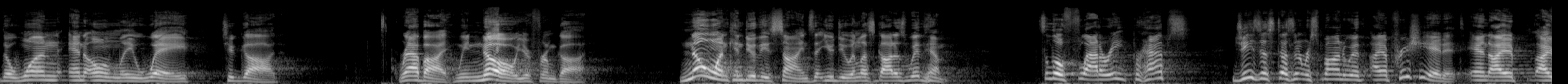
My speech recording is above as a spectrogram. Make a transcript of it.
the one and only way to God. Rabbi, we know you're from God. No one can do these signs that you do unless God is with him. It's a little flattery, perhaps. Jesus doesn't respond with, I appreciate it, and I, I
